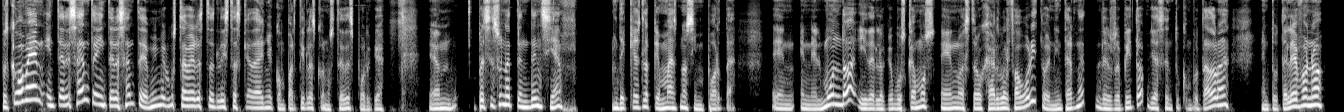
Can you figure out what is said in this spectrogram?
Pues como ven, interesante, interesante. A mí me gusta ver estas listas cada año y compartirlas con ustedes porque em, pues es una tendencia de qué es lo que más nos importa en, en, el mundo y de lo que buscamos en nuestro hardware favorito, en Internet. Les repito, ya sea en tu computadora, en tu teléfono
